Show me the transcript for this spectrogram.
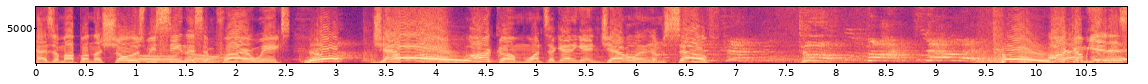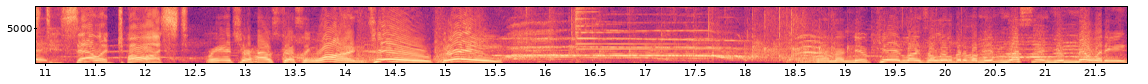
Has him up on the shoulders. We've Oh, seen this in prior weeks. No. Javelin. Arkham once again getting javelin himself. Boom. Arkham getting his it. t- salad tossed. Rancher house dressing. One, two, three. And the new kid learns a little bit of a lesson in humility.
